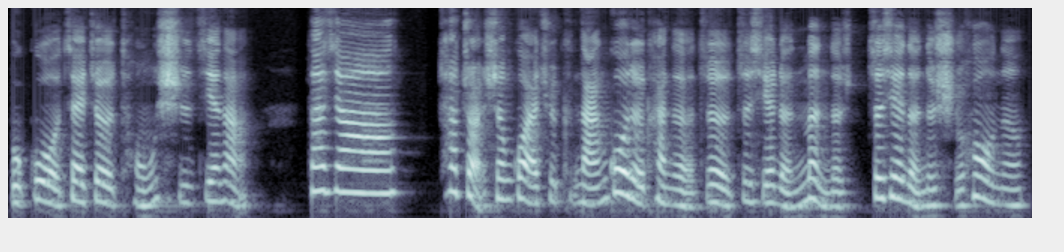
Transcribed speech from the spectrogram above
不过在这同时间啊，大家。他转身过来，去难过的看着这这些人们的这些人的时候呢，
